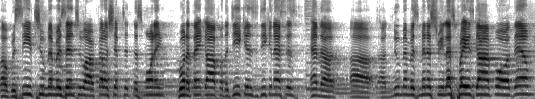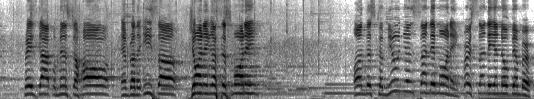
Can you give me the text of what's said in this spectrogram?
uh, received two members into our fellowship this morning. We want to thank God for the deacons, the deaconesses, and the uh, uh, new members ministry. Let's praise God for them. Praise God for Minister Hall and Brother Esau joining us this morning on this Communion Sunday morning, first Sunday in November.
